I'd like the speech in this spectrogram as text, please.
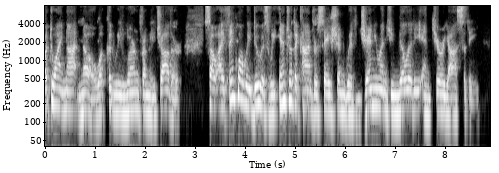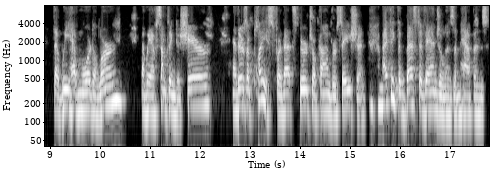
What do I not know? What could we learn from each other? So I think what we do is we enter the conversation with genuine humility and curiosity that we have more to learn and we have something to share. And there's a place for that spiritual conversation. Mm-hmm. I think the best evangelism happens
